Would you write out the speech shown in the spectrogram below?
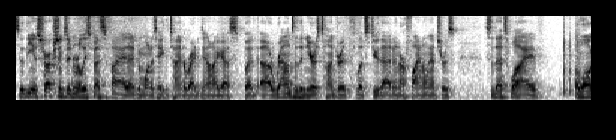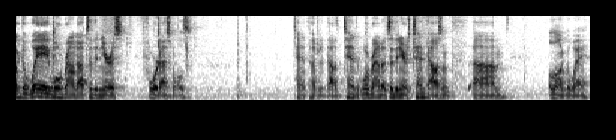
So the instructions didn't really specify it. I didn't want to take the time to write it down, I guess. But uh, round to the nearest hundredth. Let's do that in our final answers. So that's why along the way we'll round out to the nearest four decimals. Tenth, hundred thousand, tenth. We'll round out to the nearest ten thousandth um, along the way.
